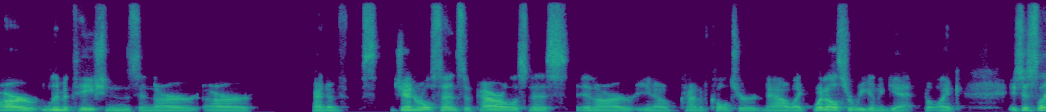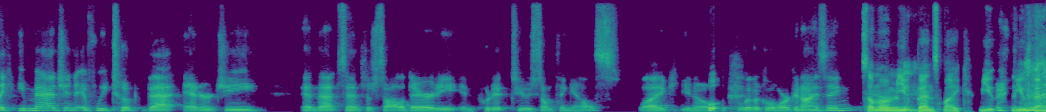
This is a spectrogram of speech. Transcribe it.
our limitations and our our kind of general sense of powerlessness in our you know kind of culture now like what else are we going to get but like it's just like imagine if we took that energy and that sense of solidarity and put it to something else like you know Well- political organizing Someone or- mute Ben's mic. Mute mute Ben.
